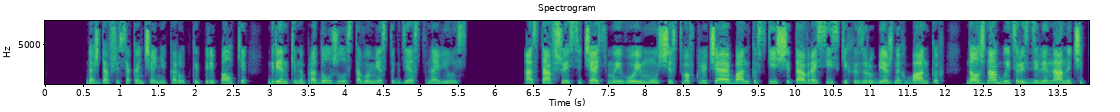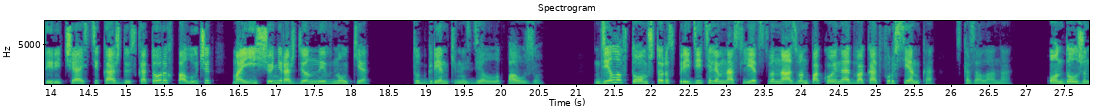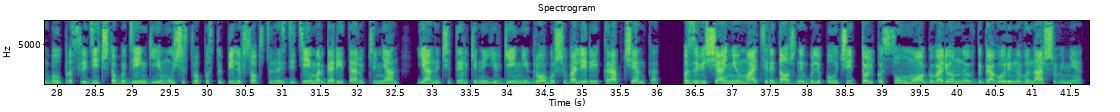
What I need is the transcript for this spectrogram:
Дождавшись окончания короткой перепалки, Гренкина продолжила с того места, где остановилась. Оставшаяся часть моего имущества, включая банковские счета в российских и зарубежных банках, должна быть разделена на четыре части, каждую из которых получат мои еще нерожденные внуки. Тут Гренкина сделала паузу. «Дело в том, что распорядителем наследства назван покойный адвокат Фурсенко», — сказала она. «Он должен был проследить, чтобы деньги и имущество поступили в собственность детей Маргариты Арутюнян, Яны Четыркиной, Евгении Дробыш и Валерии Коробченко. По завещанию матери должны были получить только сумму, оговоренную в договоре на вынашивание.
